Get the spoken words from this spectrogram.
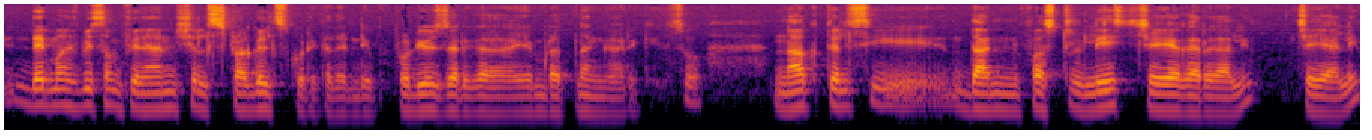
there must be some financial struggles కూడా కదండి ప్రొడ్యూసర్గా ఎం రత్నం గారికి. సో నాకు తెలిసి దాన్ని ఫస్ట్ రిలీజ్ చేయగలగాలి చేయాలి.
